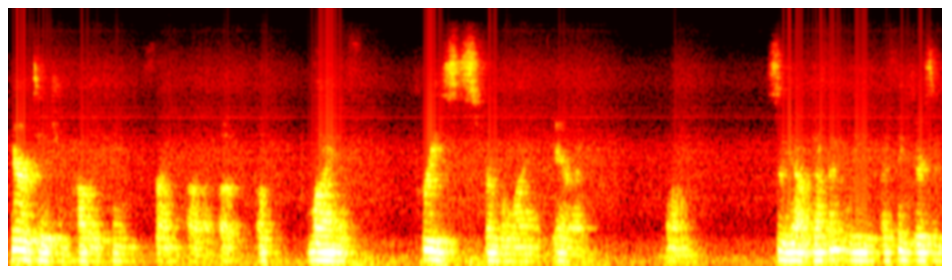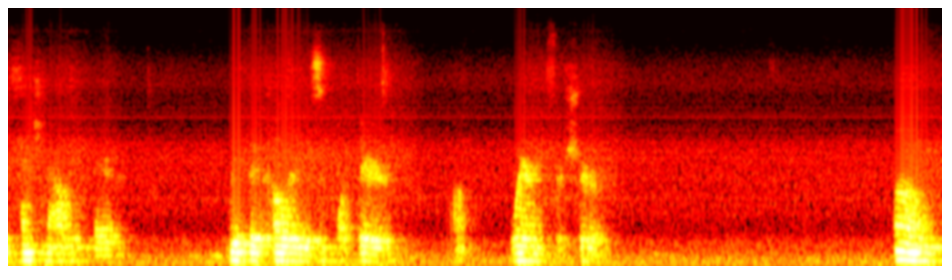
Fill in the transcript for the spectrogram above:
heritage and how they came from a, a, a line of priests from the line of Aaron. So yeah, definitely, I think there's intentionality there with the colors and what they're um, wearing for sure. Um,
